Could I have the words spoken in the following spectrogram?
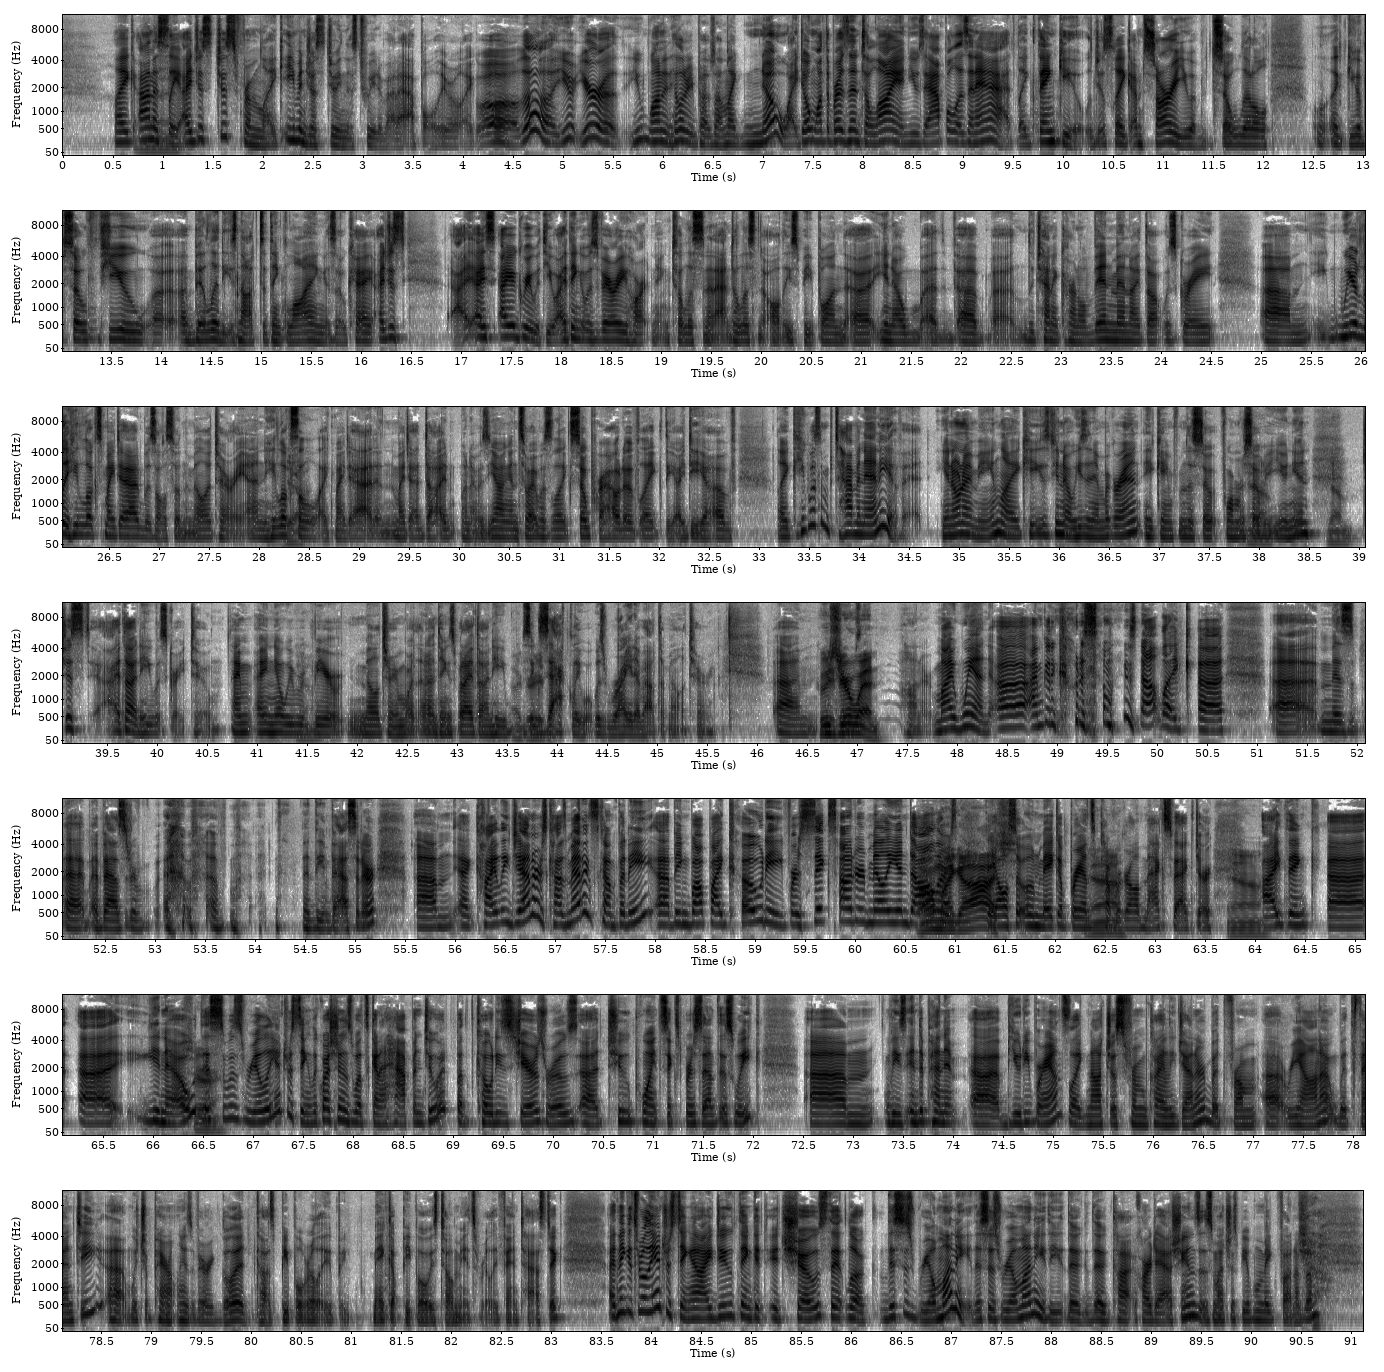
Like honestly, I just just from like even just doing this tweet about Apple, they were like, "Oh, oh you you're a you wanted Hillary post." I'm like, "No, I don't want the president to lie and use Apple as an ad." Like, thank you. Just like I'm sorry you have so little, like you have so few uh, abilities not to think lying is okay. I just. I, I, I agree with you. I think it was very heartening to listen to that and to listen to all these people. And, uh, you know, uh, uh, uh, Lieutenant Colonel Vindman, I thought was great. Um, weirdly, he looks. My dad was also in the military, and he looks a little like my dad. And my dad died when I was young, and so I was like so proud of like the idea of like he wasn't having any of it. You know what I mean? Like he's you know he's an immigrant. He came from the so- former Soviet Union. Yeah. Just I thought he was great too. I, I know we revere military more than other things, but I thought he was exactly what was right about the military. Who's your win? Hunter. My win. Uh, I'm going to go to someone who's not like uh, uh, Ms. Uh, Ambassador, the ambassador. Um, uh, Kylie Jenner's cosmetics company uh, being bought by Coty for six hundred million dollars. Oh my gosh. They also own makeup brands Yeah. CoverGirl, and Max Factor. Yeah. I think uh, uh, you know Sure. this was really interesting. The question is what's going to happen to it. But Coty's shares rose uh, two point six percent this week. Um, these independent uh, beauty brands, like not just from Kylie Jenner, but from uh, Rihanna with Fenty, uh, which apparently is very good because people really, makeup people always tell me it's really fantastic. I think it's really interesting. And I do think it, it shows that, look, this is real money. This is real money. The, the, the Kardashians, as much as people make fun of them.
